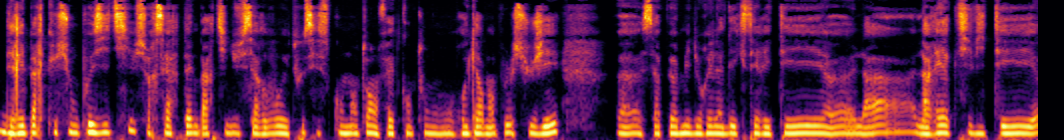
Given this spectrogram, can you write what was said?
des répercussions positives sur certaines parties du cerveau et tout. C'est ce qu'on entend en fait quand on regarde un peu le sujet. Ça peut améliorer la dextérité, la, la réactivité.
